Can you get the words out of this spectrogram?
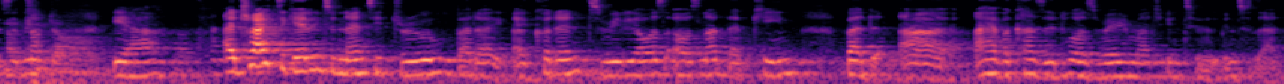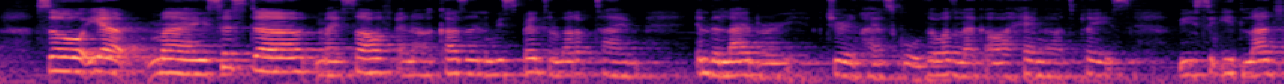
is it not? Dame. Yeah. I tried to get into Nancy Drew, but I, I couldn't really. I was I was not that keen. But uh, I have a cousin who was very much into into that. So yeah, my sister, myself, and our cousin, we spent a lot of time in the library during high school. There was like our hangout place. We used to eat lunch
